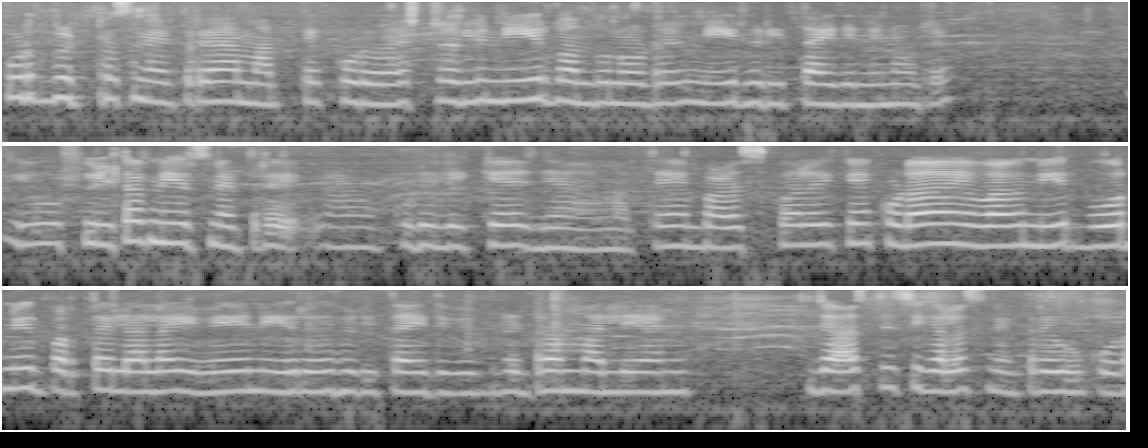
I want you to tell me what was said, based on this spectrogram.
ಕುಡಿದ್ಬಿಟ್ರೆ ಸ್ನೇಹಿತರೆ, ಮತ್ತೆ ಕುಡಿ, ಅಷ್ಟರಲ್ಲಿ ನೀರು ಬಂದು ನೋಡ್ರಿ, ನೀರು ಹಿಡಿತಾ ಇದ್ದೀನಿ ನೋಡ್ರಿ. ಇವು ಫಿಲ್ಟರ್ ನೀರು ಸ್ನೇಹಿತರೆ ಕುಡಿಲಿಕ್ಕೆ ಮತ್ತು ಬಳಸ್ಕೊಳ್ಳಿಕ್ಕೆ ಕೂಡ ಇವಾಗ ನೀರು, ಬೋರ್ ನೀರು ಬರ್ತಾ ಇಲ್ಲಲ್ಲ ಇವೇ ನೀರು ಹಿಡಿತಾ ಇದ್ದೀವಿ ಡ್ರಮ್ಮಲ್ಲಿ ಜಾಸ್ತಿ ಸಿಗಲ್ಲ ಸ್ನೇಹಿತರೆ ಇವು ಕೂಡ.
